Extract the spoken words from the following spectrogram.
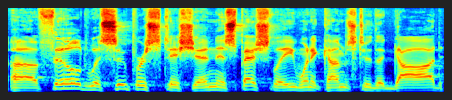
uh, filled with superstition, especially when it comes to the god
